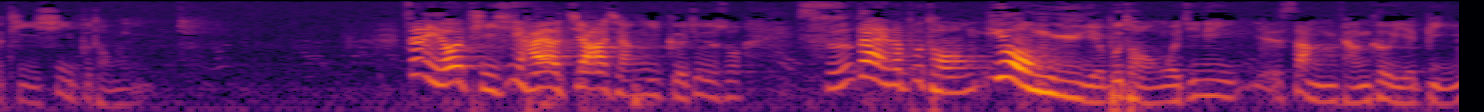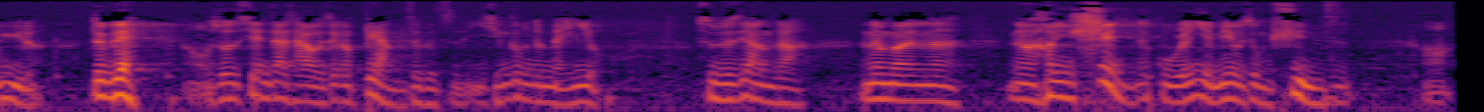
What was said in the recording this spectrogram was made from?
这体系不同意。这里头体系还要加强一个，就是说时代的不同，用语也不同。我今天也上一堂课也比喻了，对不对？我说现在才有这个“变”这个字，以前根本就没有，是不是这样子啊？那么呢，那很训，古人也没有这种训字啊。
